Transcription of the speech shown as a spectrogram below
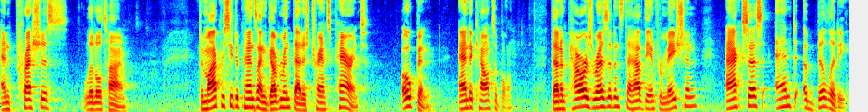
and precious little time. Democracy depends on government that is transparent, open, and accountable, that empowers residents to have the information, access, and ability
